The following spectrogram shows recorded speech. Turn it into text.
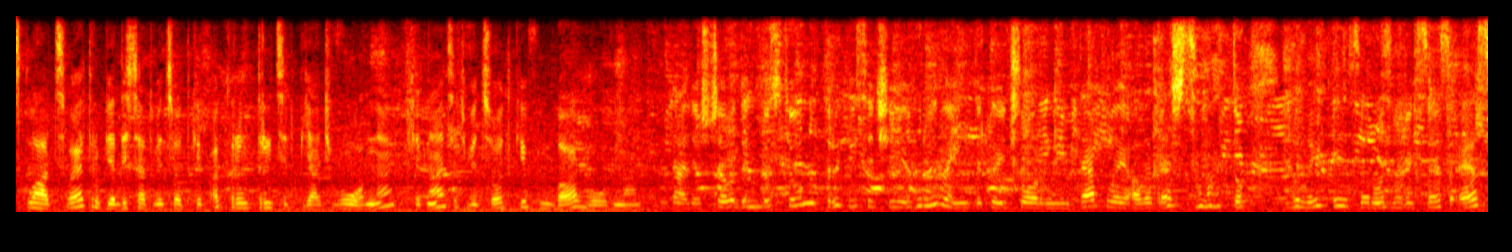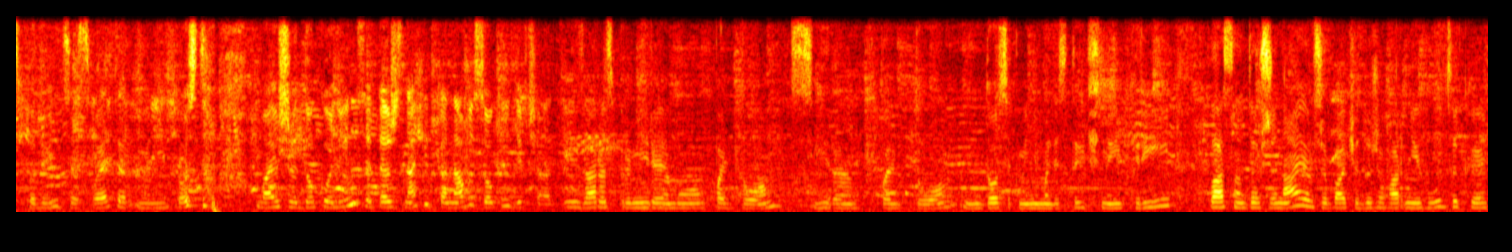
Склад светру 50% акрил, 35 вовна, 15% бавовна. Далі ще один костюм 3000 гривень, такий чорний, теплий, але теж занадто великий. Це розмір XS. Подивіться, светр мені просто майже до колін. Це теж знахідка на високих дівчат. І зараз приміряємо пальто, сіре пальто, досить мінімалістичний крій. Класна довжина, я вже бачу дуже гарні гудзики.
